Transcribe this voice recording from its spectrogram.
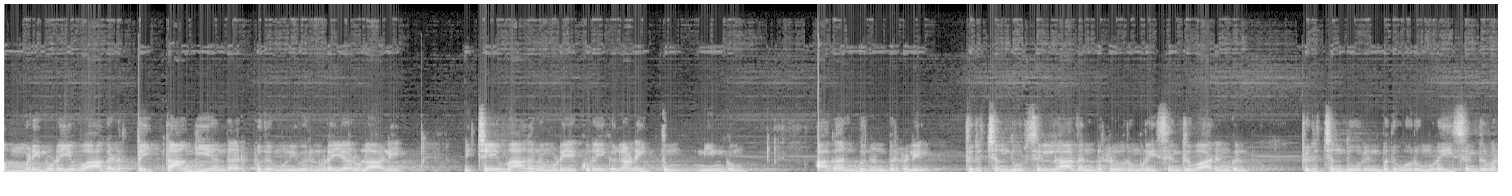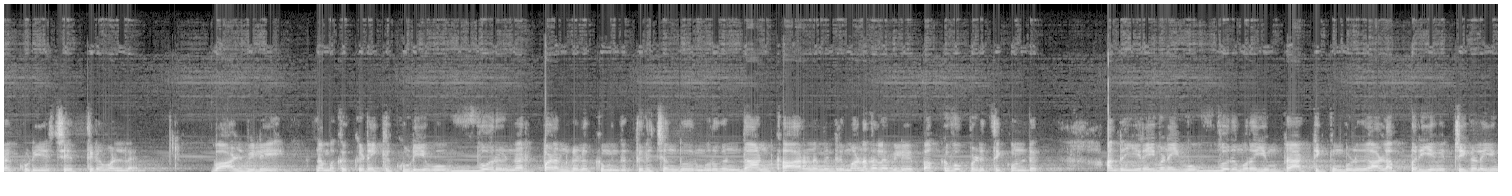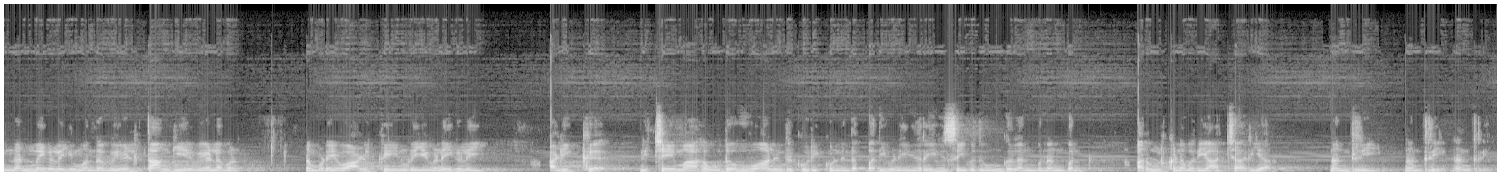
அம்மனினுடைய வாகனத்தை தாங்கிய அந்த அற்புத முனிவரனுடைய அருளாலே நிச்சயமாக நம்முடைய குறைகள் அனைத்தும் நீங்கும். ஆக அன்பு நண்பர்களே திருச்செந்தூர் செல்லாத நண்பர்கள் ஒரு முறை சென்று வாருங்கள். திருச்செந்தூர் என்பது ஒரு முறை சென்று வரக்கூடிய சேத்திரம் அல்ல. வாழ்விலே நமக்கு கிடைக்கக்கூடிய ஒவ்வொரு நற்பலன்களுக்கும் இந்த திருச்செந்தூர் முருகன்தான் காரணம் என்று மனதளவிலே பக்குவப்படுத்தி கொண்டு அந்த இறைவனை ஒவ்வொரு முறையும் பிரார்த்திக்கும் பொழுது அளப்பரிய வெற்றிகளையும் நன்மைகளையும் அந்த வேல் தாங்கிய வேலவன் நம்முடைய வாழ்க்கையினுடைய வினைகளை அழிக்க நிச்சயமாக உதவுவான் என்று கூறிக்கொண்டு இந்த பதிவினை நிறைவு செய்வது உங்கள் அன்பு நண்பன் அருள் கணபதி ஆச்சாரியார். நன்றி நன்றி நன்றி.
